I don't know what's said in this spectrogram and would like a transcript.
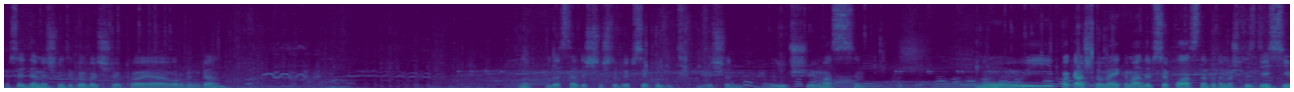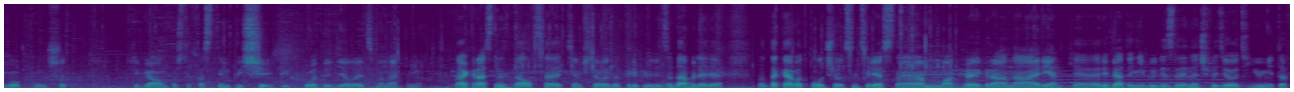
Ну, кстати, дэмэдж не такой большой по органганам. Ну, достаточно, чтобы всех убить за счет лучшей массы. Ну и пока что у моей команды все классно, потому что здесь его пушат. Фига он после фастымпа еще и пехоту делает с монахами. Да, красный сдался, тем, что его затриплили, задаблили. Вот такая вот получилась интересная макроигра на аренке. Ребята не вывезли, начали делать юнитов.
